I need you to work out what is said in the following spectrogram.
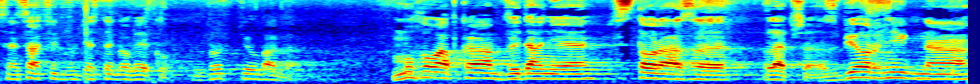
sensacji XX wieku. Zwróćcie uwagę. Muchołapka, wydanie 100 razy lepsze. Zbiornik na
